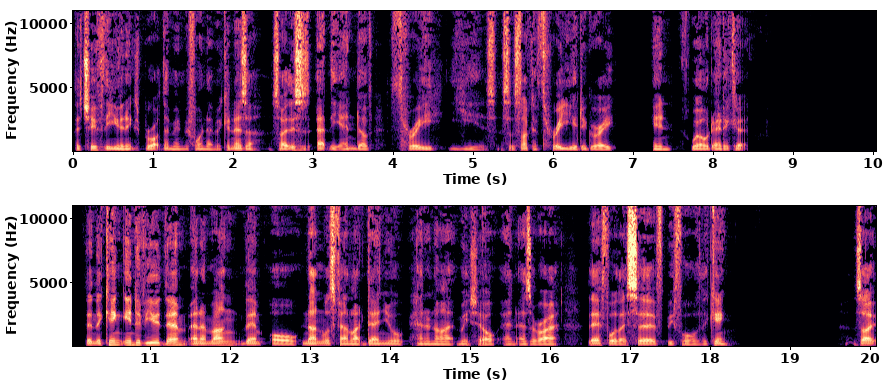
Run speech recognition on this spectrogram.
the chief of the eunuchs brought them in before Nebuchadnezzar. So this is at the end of three years. So it's like a three year degree in world etiquette. Then the king interviewed them, and among them all none was found like Daniel, Hananiah, Mishael, and Azariah. Therefore they served before the king. So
